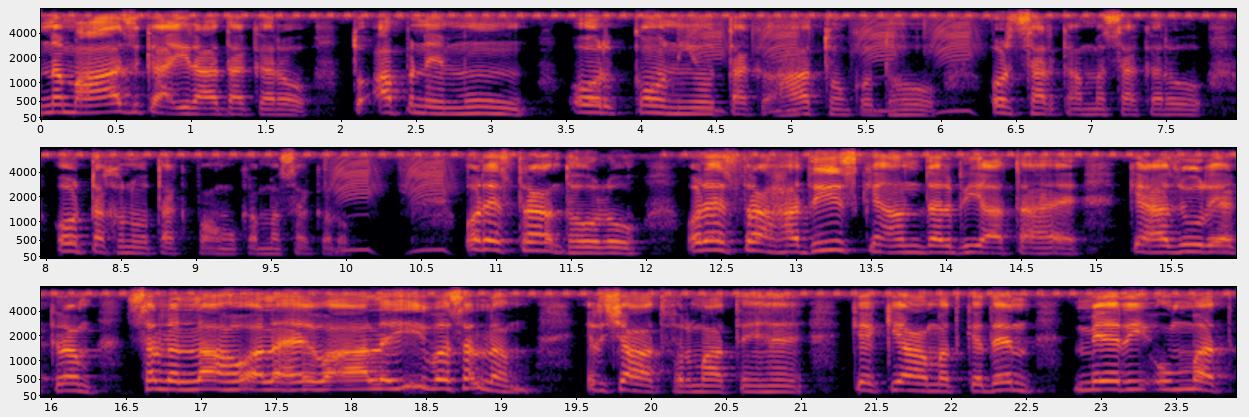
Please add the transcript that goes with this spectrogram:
नमाज़ का इरादा करो तो अपने मुँह और कोनियों तक हाथों को धो और सर का मसा करो और टखनों तक पाँव का मसा करो। और इस तरह धो लो और इस तरह हदीस के अंदर भी आता है कि हजूर अक्रम सल्लल्लाहु अलैहि वसल्लम इरशाद फरमाते हैं कि क़यामत के दिन मेरी उम्मत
